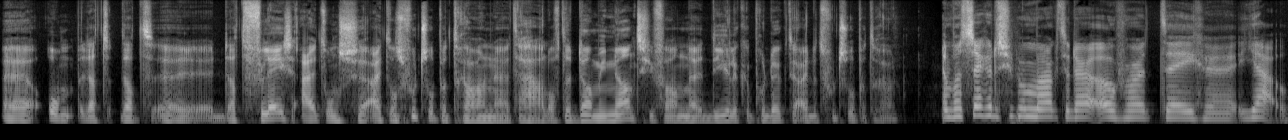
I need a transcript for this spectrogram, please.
uh, om dat, dat, dat vlees uit ons, uit ons voedselpatroon te halen. Of de dominantie van dierlijke producten uit het voedselpatroon. En wat zeggen de supermarkten daarover tegen jou?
